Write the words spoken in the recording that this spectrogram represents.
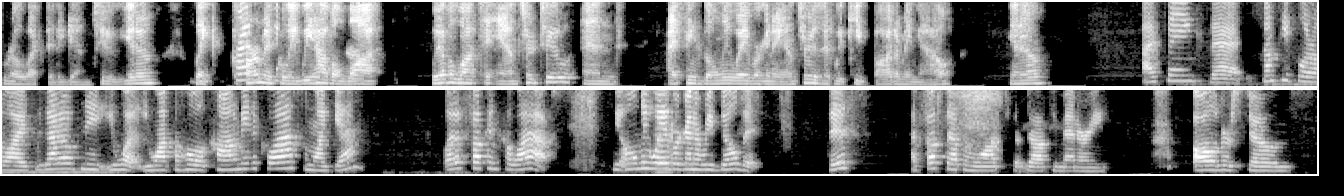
reelected again too. You know, like karmically, we have a lot. We have a lot to answer to, and I think the only way we're going to answer is if we keep bottoming out. You know? I think that some people are like, we got to open it. You what? You want the whole economy to collapse? I'm like, yeah, let it fucking collapse. The only way we're going to rebuild it. This, I fucked up and watched the documentary, Oliver Stone's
